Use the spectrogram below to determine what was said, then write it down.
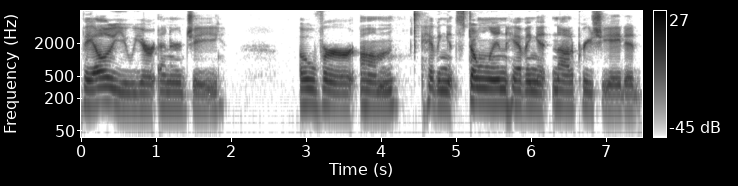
value your energy over um, having it stolen, having it not appreciated,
